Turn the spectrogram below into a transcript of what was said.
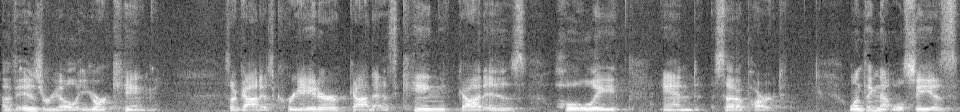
of Israel, your King. So God is Creator, God is King, God is holy and set apart. One thing that we'll see is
